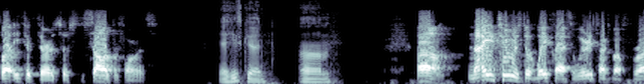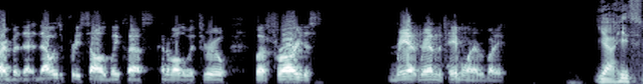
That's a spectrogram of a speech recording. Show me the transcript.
but he took third, so s- solid performance. Yeah, he's good. Um, Um, 92 is the weight class, and we already talked about Ferrari, but that, that was a pretty solid weight class, kind of all the way through. But Ferrari just ran ran the table on everybody. yeah, he's.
